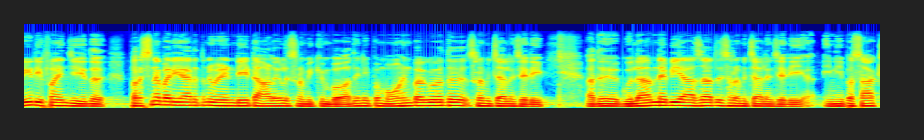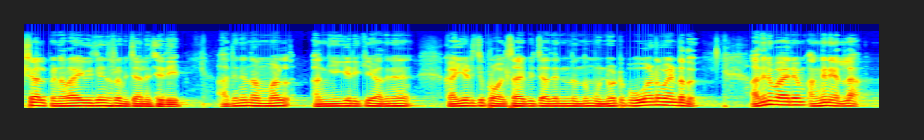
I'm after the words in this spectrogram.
റീഡിഫൈൻ ചെയ്ത് പ്രശ്നപരിഹാരത്തിന് വേണ്ടിയിട്ട് ആളുകൾ ശ്രമിക്കുമ്പോൾ അതിനിപ്പോൾ മോഹൻ ഭഗവത് ശ്രമിച്ചാലും ശരി അത് ഗുലാം നബി ആസാദ് ശ്രമിച്ചാലും ശരി ഇനിയിപ്പോൾ സാക്ഷാൽ പിണറായി വിജയൻ ശ്രമിച്ചാലും ശരി അതിനെ നമ്മൾ അംഗീകരിക്കുക അതിനെ കൈയടിച്ച് പ്രോത്സാഹിപ്പിച്ച് അതിൽ നിന്നും മുന്നോട്ട് പോവുകയാണ് വേണ്ടത്. അതിന് പകരം അങ്ങനെയല്ല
